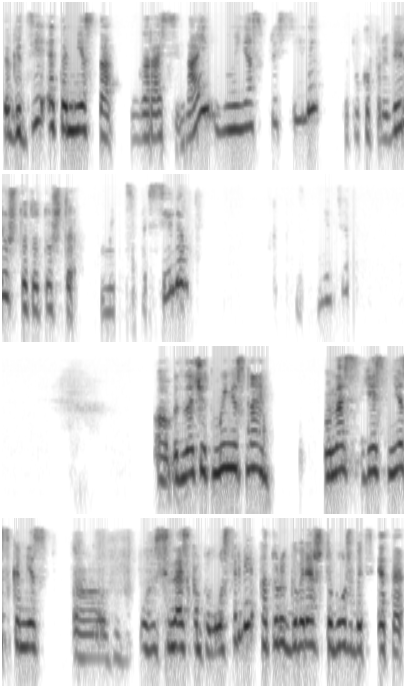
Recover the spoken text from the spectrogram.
Где это место гора Синай, вы меня спросили. Я только проверю, что это то, что меня спросили. Извините. А, значит, мы не знаем. У нас есть несколько мест а, в Синайском полуострове, которые говорят, что, может быть, это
